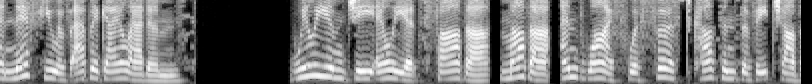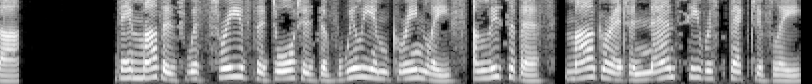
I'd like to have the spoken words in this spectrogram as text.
a nephew of Abigail Adams. William G. Eliot's father, mother, and wife were first cousins of each other. Their mothers were three of the daughters of William Greenleaf Elizabeth, Margaret and Nancy respectively.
